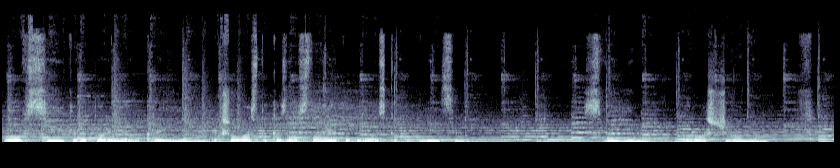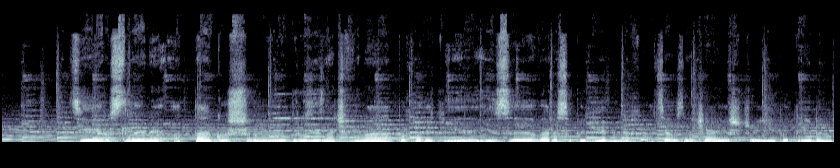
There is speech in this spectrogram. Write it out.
по всій території України. Якщо у вас така зростає, то будь ласка, поділіться своїм вирощуванням цієї рослини, а також, е, друзі, значить, вона походить із вересоподібних, а це означає, що їй потрібен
